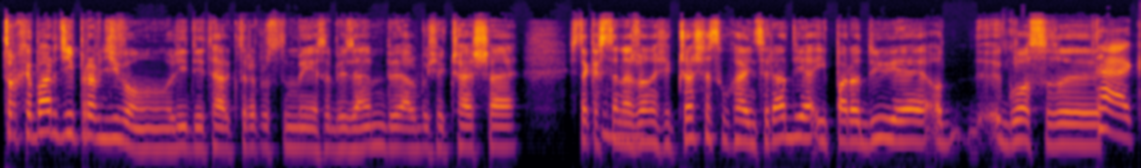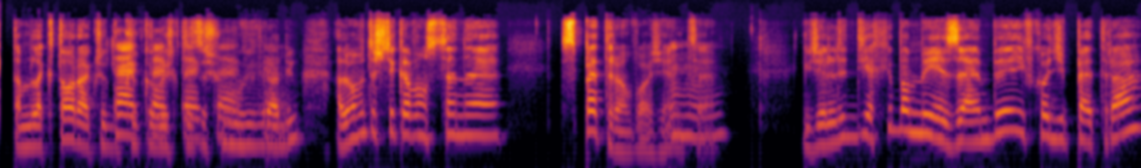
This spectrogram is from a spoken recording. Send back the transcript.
trochę bardziej prawdziwą Lidię Tar, która po prostu myje sobie zęby albo się czesze. Jest taka scena, Mhm. że ona się czesze słuchając radia i parodiuje od, głos y, Tak, tam lektora, czy Tak, kogoś, tak, kto tak, coś tak, mówi w tak. radiu. Ale mamy też ciekawą scenę z Petrą w łazience, Mhm. gdzie Lidia chyba myje zęby i wchodzi Petra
